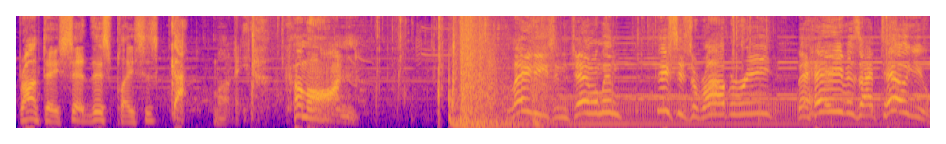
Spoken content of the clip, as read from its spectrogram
Bronte said this place has got money. Come on! Ladies and gentlemen, this is a robbery. Behave as I tell you,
